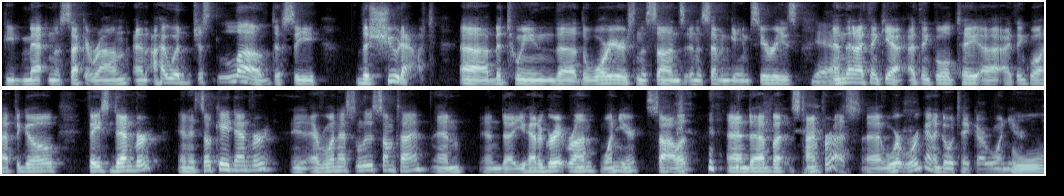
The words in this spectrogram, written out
be met in the second round, and I would just love to see the shootout uh, between the the Warriors and the Suns in a seven game series. Yeah. And then I think, yeah, I think we'll take. Uh, I think we'll have to go face Denver, and it's okay, Denver. Everyone has to lose sometime, and and uh, you had a great run, one year, solid, and uh, but it's time for us. Uh, we're we're gonna go take our one year.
